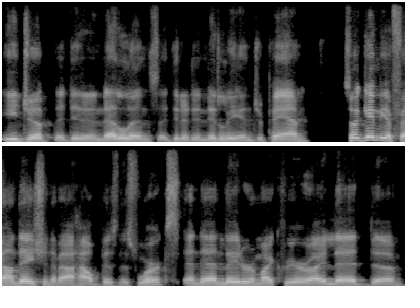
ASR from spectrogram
Egypt, I did it in the Netherlands, I did it in Italy and Japan. So it gave me a foundation about how business works. And then later in my career, I led um,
